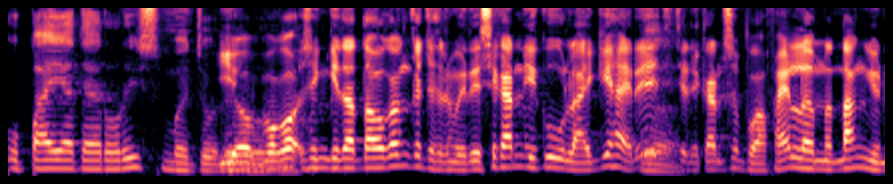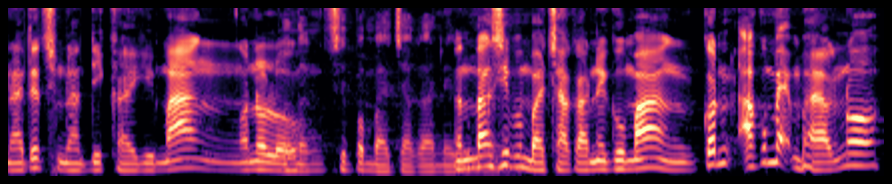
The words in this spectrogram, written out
upaya terorisme, Cuk. Iya, pokok sing kita tahu kan kejadian WTC kan iku lagi Iya. akhirnya dijadikan sebuah film tentang United 93 iki mang, ngono lho. tentang si pembajakan itu. Tentang si pembajakan iku mang. Kon aku mek bayangno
